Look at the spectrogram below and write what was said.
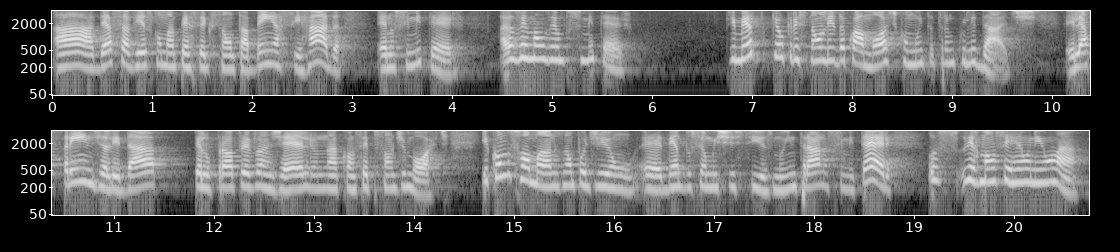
Ah, dessa vez, como a perseguição está bem acirrada, é no cemitério. Aí os irmãos iam para o cemitério. Primeiro, porque o cristão lida com a morte com muita tranquilidade. Ele aprende a lidar pelo próprio evangelho na concepção de morte. E como os romanos não podiam, é, dentro do seu misticismo, entrar no cemitério, os irmãos se reuniam lá.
